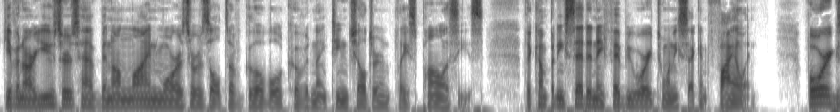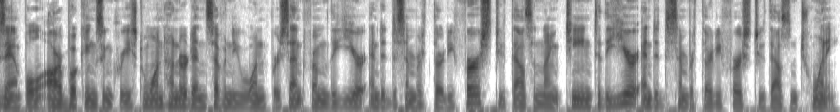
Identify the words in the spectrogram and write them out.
given our users have been online more as a result of global COVID 19 shelter in place policies. The company said in a February 22nd filing. For example, our bookings increased 171% from the year ended December 31st, 2019 to the year ended December 31st, 2020.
